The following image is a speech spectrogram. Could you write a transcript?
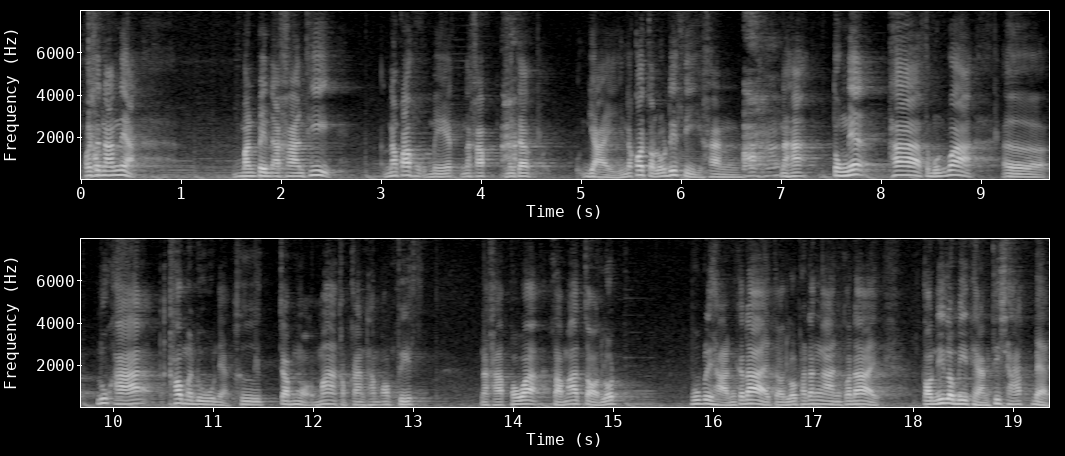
เพราะฉะนั้นเนี่ยมันเป็นอาคารที่หน้ากว้าง 6 เมตรนะครับมันจะใหญ่แล้วก็จอดรถได้ 4 คันอ่าฮะ นะฮะตรงเนี้ยถ้าสมมุติว่าเอ่อลูกค้าเข้ามาดูเนี่ยคือจะเหมาะมากกับการทำออฟฟิศนะครับเพราะว่าสามารถจอดรถผู้บริหารก็ได้ จอดรถพนักงานก็ได้ ตอนนี้เรามีแถมที่ชาร์จแบต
